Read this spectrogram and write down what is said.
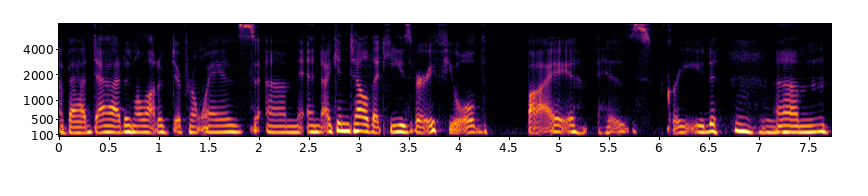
a bad dad in a lot of different ways, um, and I can tell that he's very fueled by his greed. Um,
